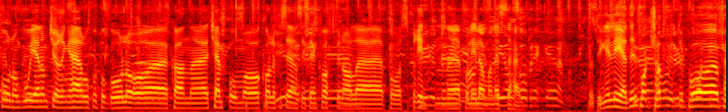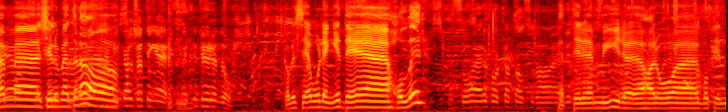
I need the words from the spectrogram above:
får noen gode gjennomkjøringer her oppe på Gålå og eh, kan eh, kjempe om å kvalifisere seg til en kvartfinale på sprinten eh, på Lillehammer neste helg. Føttinger leder fortsatt ute på fem eh, kilometer, da. Skal vi se hvor lenge det holder. Petter Myhr eh, har òg gått inn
